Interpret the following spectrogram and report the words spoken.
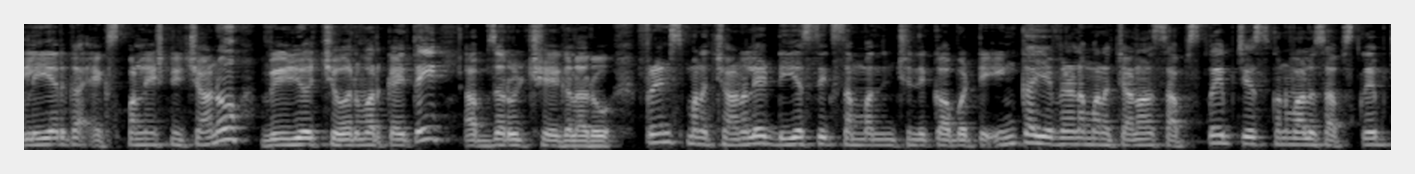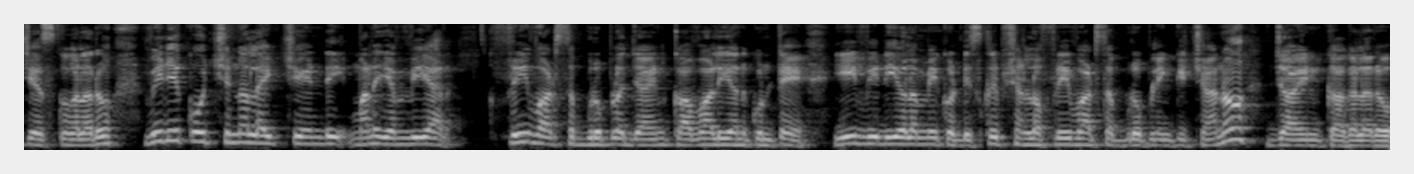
క్లియర్గా ఎక్స్ప్లెనేషన్ ఇచ్చాను. వీడియో చివరి వరకు అయితే అబ్జర్వ్ చేయగలరు. ఫ్రెండ్స్ మన ఛానలే డిఎస్సికి సంబంధించింది కాబట్టి ఇంకా ఎవరైనా మన ఛానల్ సబ్స్క్రైబ్ చేసుకున్న వాళ్ళు సబ్స్క్రైబ్ చేసుకోగలరు. వీడియోకు చిన్న లైక్ చేయండి మన ఎంవీఆర్ ఫ్రీ వాట్సాప్ గ్రూప్లో జాయిన్ కావాలి అనుకుంటే ఈ వీడియోలో మీకు డిస్క్రిప్షన్లో ఫ్రీ వాట్సాప్ గ్రూప్ లింక్ ఇచ్చాను. జాయిన్ కాగలరు.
